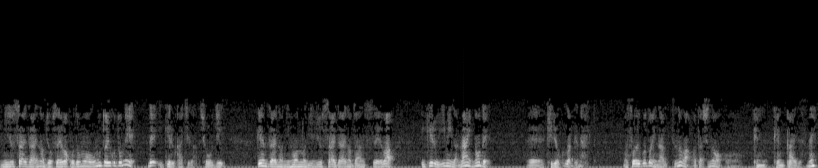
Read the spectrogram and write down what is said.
20歳代の女性は子供を産むということにで生きる価値が生じ、現在の日本の20歳代の男性は生きる意味がないので、えー、気力が出ないと。まあ、そういうことになるっていうのが私の見解ですね。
